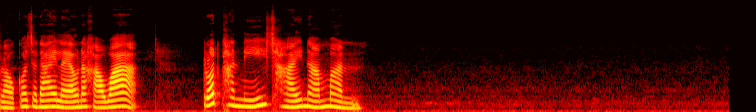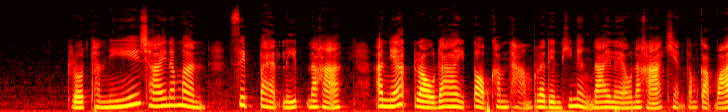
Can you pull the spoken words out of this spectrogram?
เราก็จะได้แล้วนะคะว่า รถคันนี้ใช้น้ำมัน รถคันนี้ใช้น้ำมัน 18 ลิตรนะคะ อันเนี้ยเราได้ตอบคำถามประเด็นที่ 1 ได้แล้วนะคะ เขียนกำกับไว้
